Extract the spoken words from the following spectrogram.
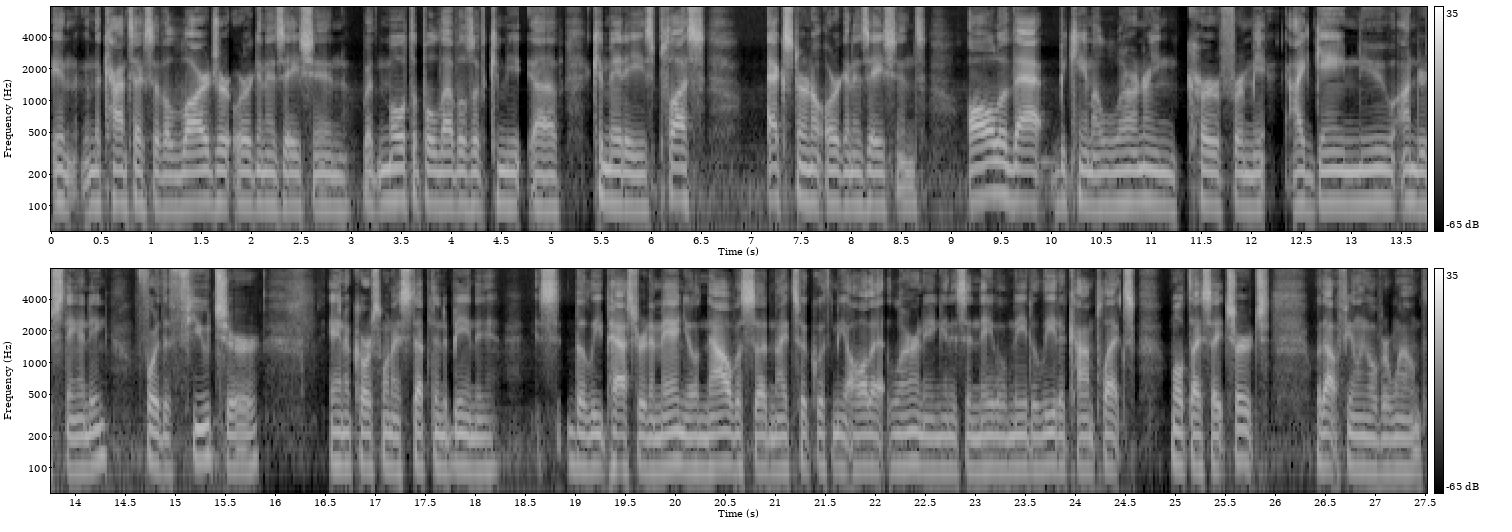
in, in, the context of a larger organization with multiple levels of commu- uh, committees plus external organizations. All of that became a learning curve for me. I gained new understanding for the future. And of course, when I stepped into being the the lead pastor at Emmanuel, now all of a sudden I took with me all that learning and it's enabled me to lead a complex multi site church without feeling overwhelmed.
